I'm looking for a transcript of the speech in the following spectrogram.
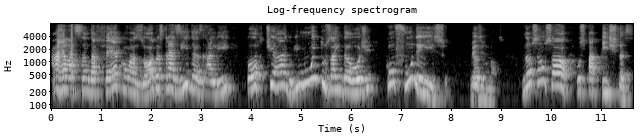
a relação da fé com as obras trazidas ali por Tiago. E muitos ainda hoje confundem isso, meus irmãos. Não são só os papistas.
